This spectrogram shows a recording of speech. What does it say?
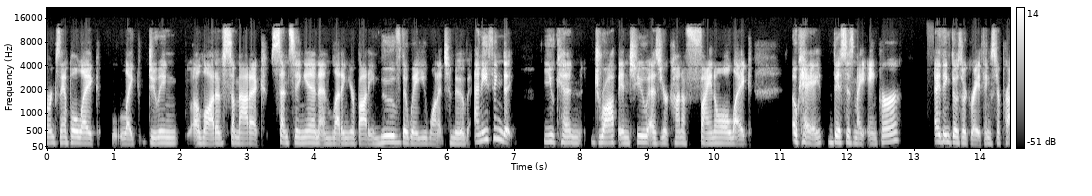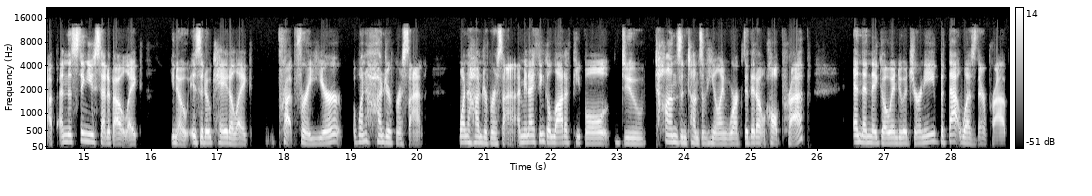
for example like like doing a lot of somatic sensing in and letting your body move the way you want it to move. Anything that you can drop into as your kind of final like okay this is my anchor i think those are great things to prep. And this thing you said about like you know is it okay to like prep for a year? 100% 100% i mean i think a lot of people do tons and tons of healing work that they don't call prep and then they go into a journey but that was their prep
